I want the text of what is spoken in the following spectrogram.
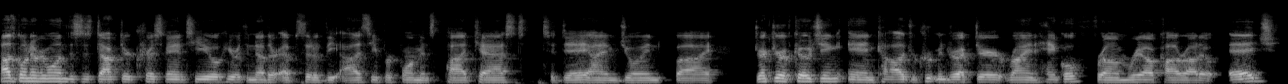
How's it going, everyone? This is Dr. Chris Van Thiel here with another episode of the Odyssey Performance Podcast. Today, I am joined by Director of Coaching and College Recruitment Director Ryan Henkel from Real Colorado Edge.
